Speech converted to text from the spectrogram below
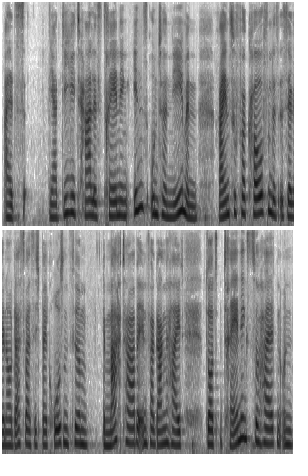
als ja, digitales Training ins Unternehmen rein zu verkaufen. Das ist ja genau das, was ich bei großen Firmen gemacht habe in Vergangenheit, dort Trainings zu halten und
